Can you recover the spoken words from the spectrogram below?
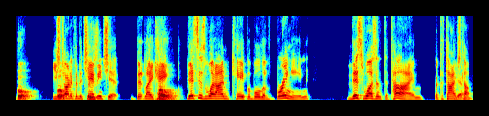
Boom. You boom. started from the championship. That like, boom. hey, this is what I'm capable of bringing. This wasn't the time. but the time's Yeah. come.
